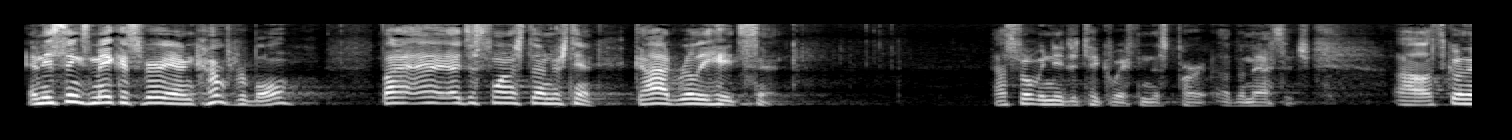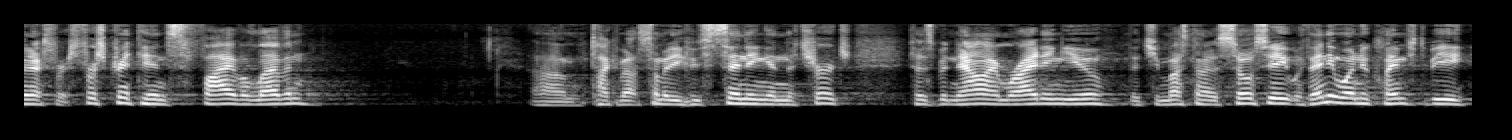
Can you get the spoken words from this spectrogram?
And these things make us very uncomfortable, but I, I just want us to understand God really hates sin. That's what we need to take away from this part of the message. Uh, let's go to the next verse. 1 Corinthians 5.11, um, talking about somebody who's sinning in the church. It says, But now I'm writing you that you must not associate with anyone who claims to be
